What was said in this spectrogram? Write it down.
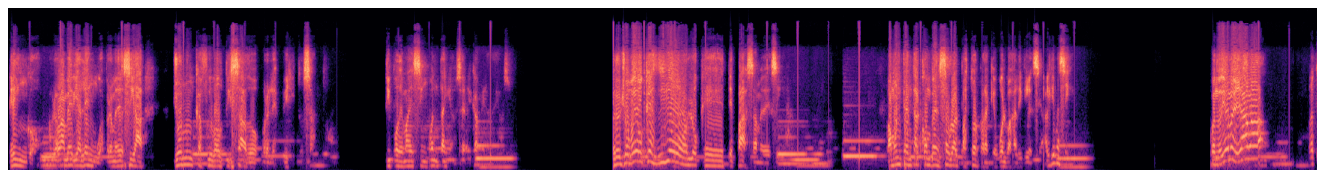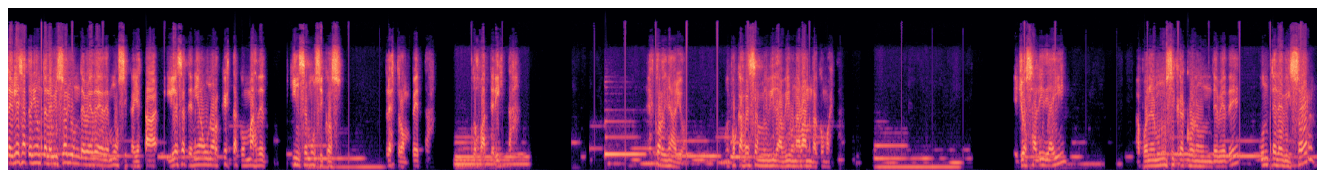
Gringo, hablaba media lengua, pero me decía, yo nunca fui bautizado por el Espíritu Santo. Tipo de más de 50 años en el camino de Dios. Pero yo veo que es Dios lo que te pasa, me decía. Vamos a intentar convencerlo al pastor para que vuelvas a la iglesia. ¿Alguien me sigue? Cuando Dios me llama, nuestra iglesia tenía un televisor y un DVD de música y esta iglesia tenía una orquesta con más de 15 músicos, tres trompetas, dos bateristas. Extraordinario. Muy pocas veces en mi vida vi una banda como esta. Y yo salí de ahí a poner música con un DVD, un televisor,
